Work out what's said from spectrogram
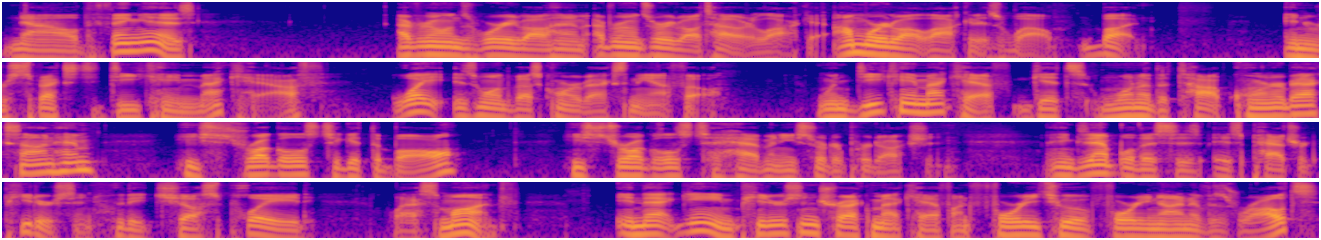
Now, the thing is, everyone's worried about him. Everyone's worried about Tyler Lockett. I'm worried about Lockett as well. But in respects to DK Metcalf, White is one of the best cornerbacks in the NFL. When DK Metcalf gets one of the top cornerbacks on him, he struggles to get the ball. He struggles to have any sort of production. An example of this is, is Patrick Peterson, who they just played last month. In that game, Peterson tracked Metcalf on 42 of 49 of his routes,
